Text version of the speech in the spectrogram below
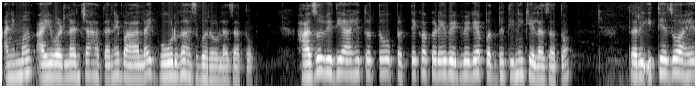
आणि मग आईवडिलांच्या हाताने बाळाला एक गोड घास भरवला जातो. हा जो विधी आहे तर तो प्रत्येकाकडे वेगवेगळ्या पद्धतीने केला जातो. तर इथे जो आहे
